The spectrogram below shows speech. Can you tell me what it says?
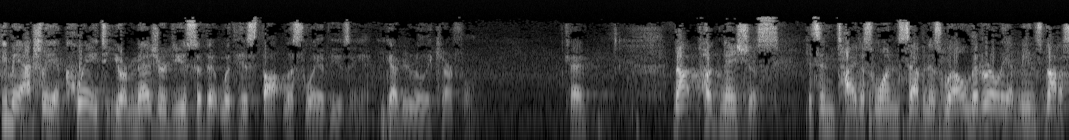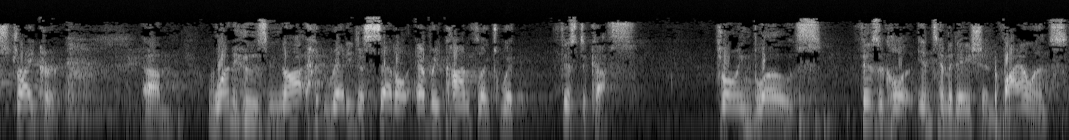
He may actually equate your measured use of it with his thoughtless way of using it. You've got to be really careful. Okay? Not pugnacious. It's in Titus 1 7 as well. Literally, it means not a striker. Um, one who's not ready to settle every conflict with fisticuffs, throwing blows, physical intimidation, violence.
